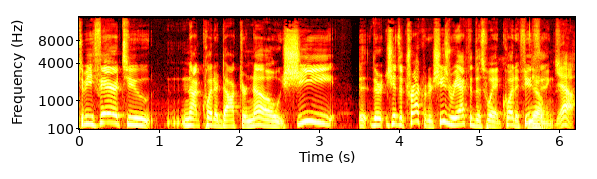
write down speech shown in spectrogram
To be fair to not quite a doctor, no, she. There, she has a track record. She's reacted this way at quite a few Yeah. things. Yeah.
